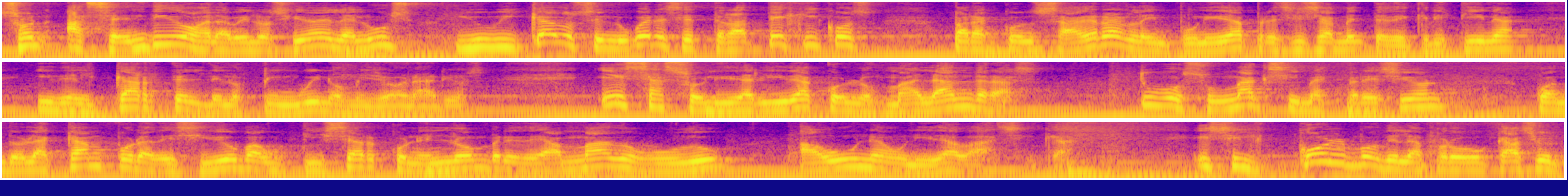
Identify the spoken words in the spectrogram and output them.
son ascendidos a la velocidad de la luz y ubicados en lugares estratégicos para consagrar la impunidad precisamente de Cristina y del cártel de los pingüinos millonarios. Esa solidaridad con los malandras tuvo su máxima expresión cuando la Cámpora decidió bautizar con el nombre de Amado Vudú a una unidad básica es el colmo de la provocación,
